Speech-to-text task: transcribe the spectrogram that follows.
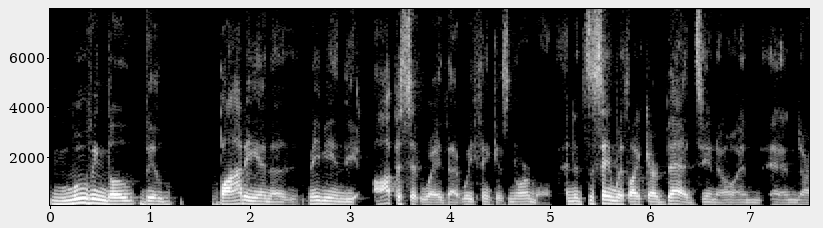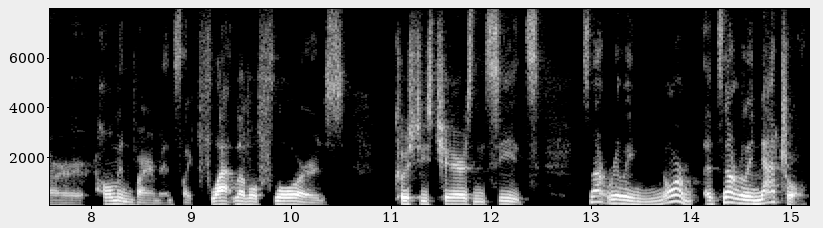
moving the the body in a maybe in the opposite way that we think is normal. And it's the same with like our beds you know and and our home environments like flat level floors cushy chairs and seats. It's not really norm it's not really natural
